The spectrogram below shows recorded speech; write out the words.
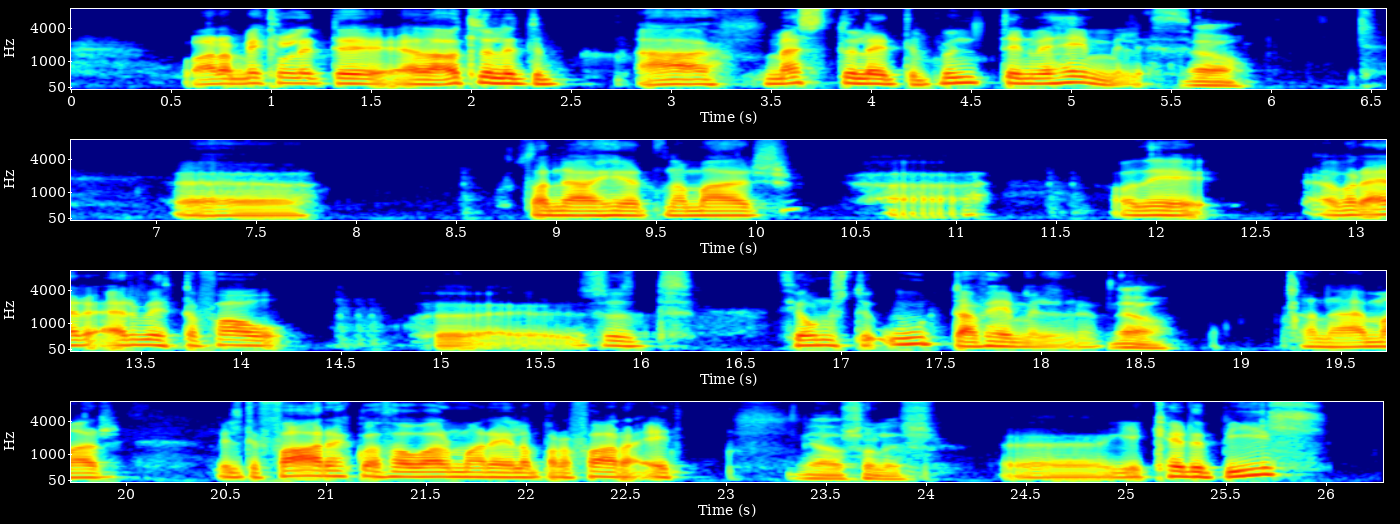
var að miklu leiti eða öllu leiti, að mestu leiti bundin við heimilið. já, Uh, þannig að hérna maður því það var er, erfitt að fá uh, þjónustu út af heimilinu. já, Þannig að ef maður vildi fara eitthvað þá var maður eiginlega bara að fara einn. já, svoleiðis. Uh, ég keirði bíl,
